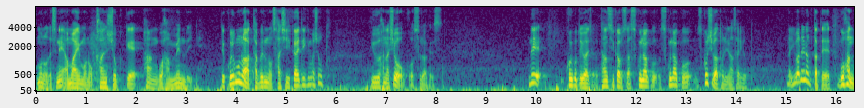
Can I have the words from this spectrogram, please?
ものですね。甘いもの間食系パンご飯麺類。でこういうものは食べるのを差し控えていきましょうという話をこうするわけです。でこういうこと言われちゃう。炭水化物は少なく少なく少しは取りなさいよと。言われなくたってご飯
